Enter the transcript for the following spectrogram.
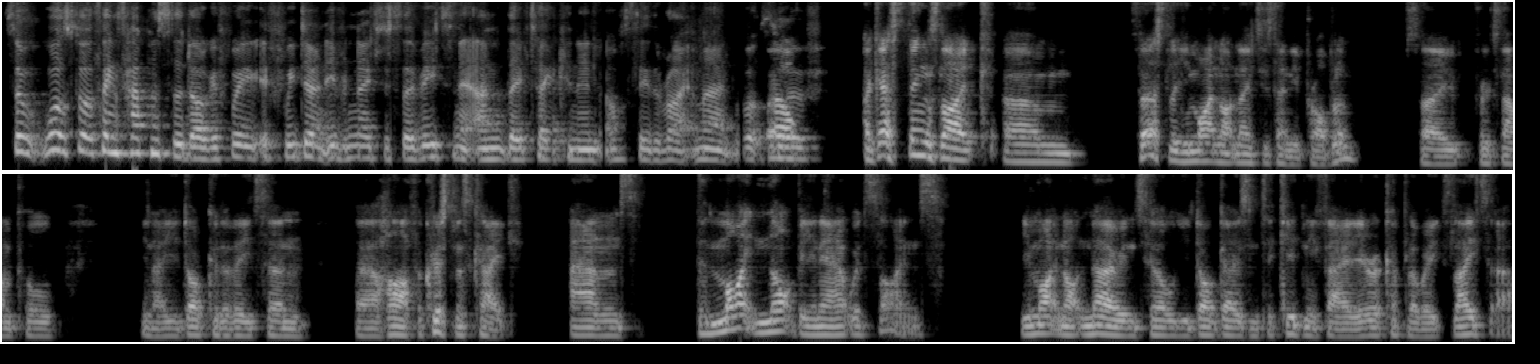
So, what sort of things happens to the dog if we if we don't even notice they've eaten it and they've taken in obviously the right amount? What sort Well, of I guess things like, um, firstly, you might not notice any problem. So, for example, you know, your dog could have eaten uh, half a Christmas cake, and there might not be any outward signs. You might not know until your dog goes into kidney failure a couple of weeks later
